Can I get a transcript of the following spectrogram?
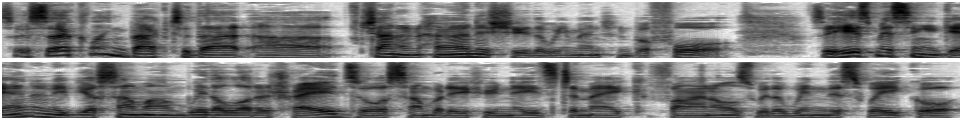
So circling back to that uh, Shannon Hurn issue that we mentioned before, so he's missing again. And if you're someone with a lot of trades or somebody who needs to make finals with a win this week or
